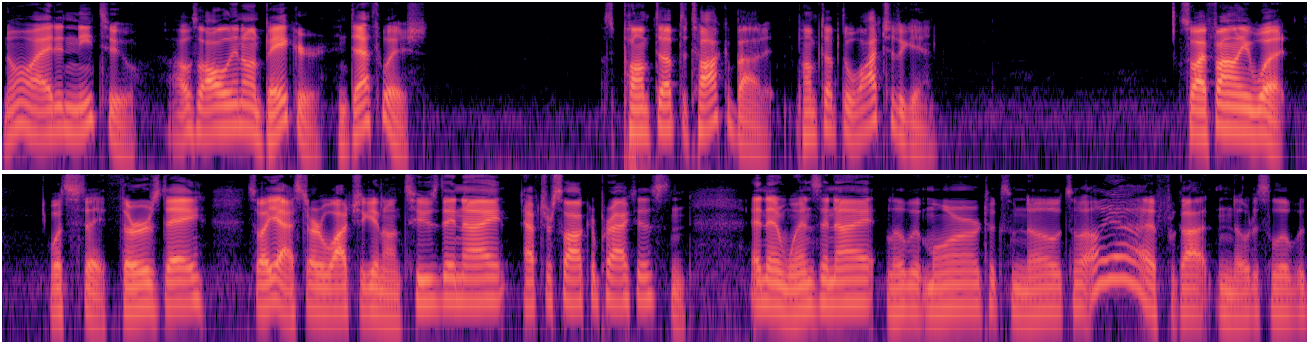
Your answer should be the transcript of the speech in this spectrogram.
no, I didn't need to. I was all in on Baker and Deathwish. I was pumped up to talk about it, pumped up to watch it again. So I finally what? What's today? Thursday. So yeah, I started watching again on Tuesday night after soccer practice, and and then Wednesday night a little bit more. Took some notes. Oh yeah, I forgot and noticed a little bit,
